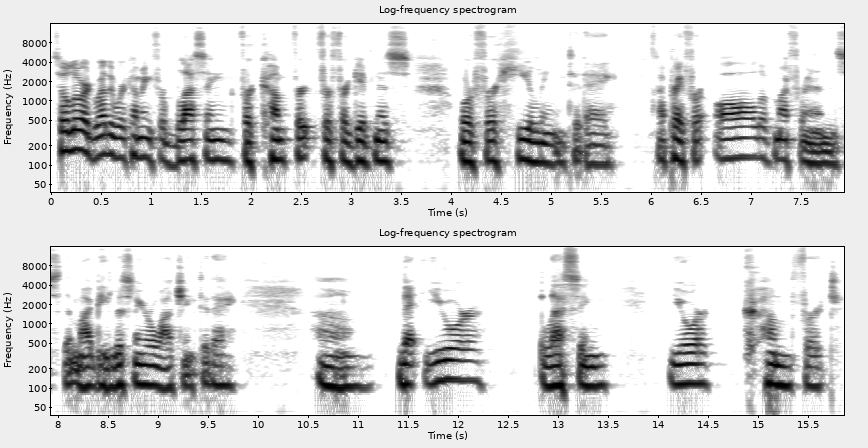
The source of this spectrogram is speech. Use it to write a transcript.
So, Lord, whether we're coming for blessing, for comfort, for forgiveness, or for healing today, I pray for all of my friends that might be listening or watching today um, that your blessing, your comfort,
